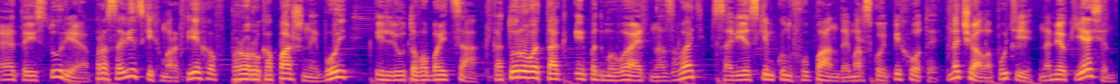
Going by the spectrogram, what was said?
Это история про советских морпехов, про рукопашный бой и лютого бойца, которого так и подмывает назвать советским кунг-фу пандой морской пехоты. Начало пути. Намек ясен?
